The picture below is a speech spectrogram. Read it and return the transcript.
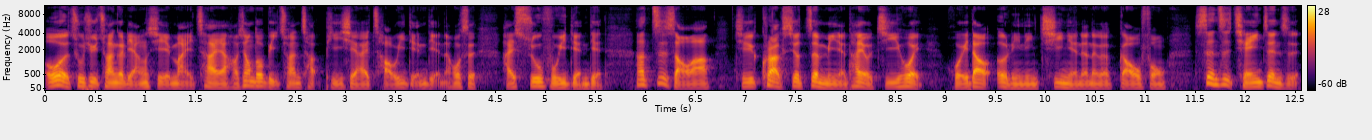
偶尔出去穿个凉鞋买菜啊，好像都比穿潮皮鞋还潮一点点的，或是还舒服一点点。那至少啊，其实 Crocs 就证明了它有机会回到二零零七年的那个高峰，甚至前一阵子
